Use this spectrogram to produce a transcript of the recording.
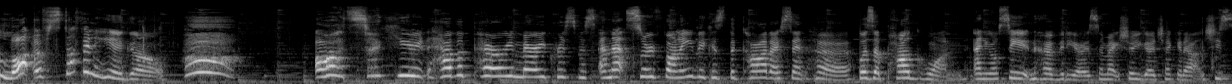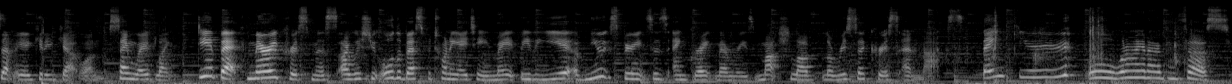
a lot of stuff in here, girl. Oh, Oh, it's so cute. Have a purry Merry Christmas. And that's so funny because the card I sent her was a pug one. And you'll see it in her video, so make sure you go check it out. And she sent me a kitty cat one. Same wavelength. Dear Beck, Merry Christmas. I wish you all the best for 2018. May it be the year of new experiences and great memories. Much love, Larissa, Chris, and Max. Thank you. Oh, what am I going to open first?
